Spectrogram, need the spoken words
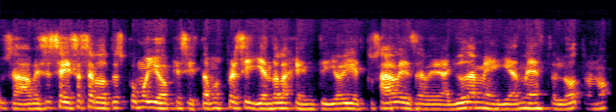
O sea, a veces hay sacerdotes como yo que si estamos persiguiendo a la gente y oye, tú sabes, a ver, ayúdame y hazme esto, el otro, ¿no?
